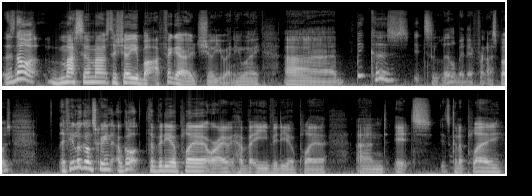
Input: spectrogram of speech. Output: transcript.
there's not massive amounts to show you, but I figure I'd show you anyway, uh, because it's a little bit different, I suppose. If you look on screen, I've got the video player, or I have a video player, and it's it's going to play.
